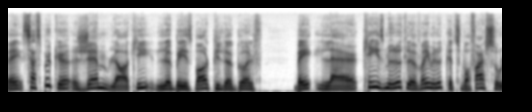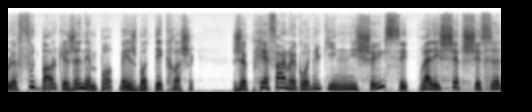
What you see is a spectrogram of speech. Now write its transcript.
ben, ça se peut que j'aime le hockey, le baseball puis le golf. Ben, la 15 minutes, le 20 minutes que tu vas faire sur le football que je n'aime pas, ben, je vais décrocher. Je préfère un contenu qui est niché c'est pour aller chercher ça.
